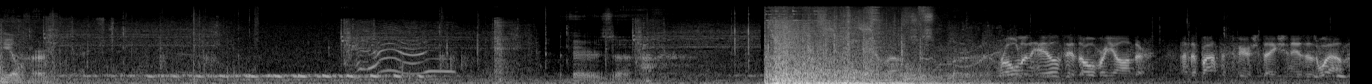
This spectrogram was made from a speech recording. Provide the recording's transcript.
Heal her. There's uh ammo. It's just Rolling Hills is over yonder, and the bathysphere station is as well.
